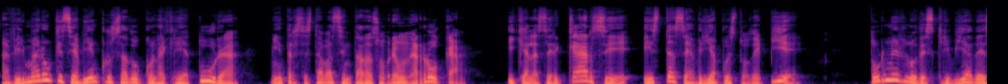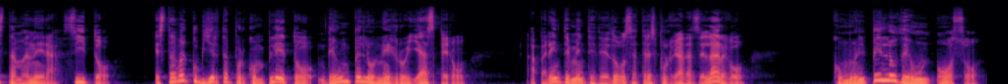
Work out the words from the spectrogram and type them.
afirmaron que se habían cruzado con la criatura mientras estaba sentada sobre una roca, y que al acercarse, ésta se habría puesto de pie. Turner lo describía de esta manera, cito, estaba cubierta por completo de un pelo negro y áspero, aparentemente de dos a tres pulgadas de largo, como el pelo de un oso.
